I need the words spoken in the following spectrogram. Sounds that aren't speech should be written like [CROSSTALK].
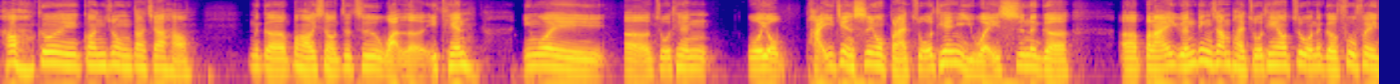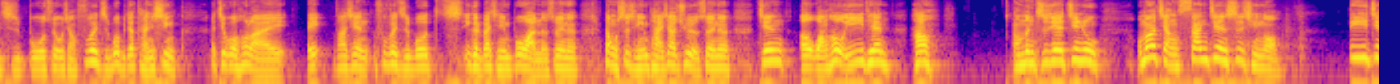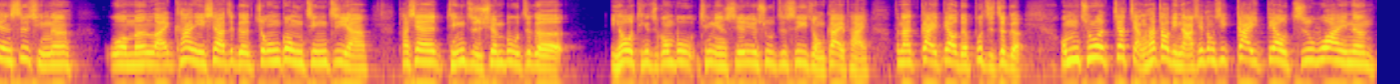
好，各位观众，大家好。那个不好意思哦，这次晚了一天，因为呃，昨天我有排一件事，因为我本来昨天以为是那个呃，本来原定安排昨天要做那个付费直播，所以我想付费直播比较弹性。那结果后来哎，发现付费直播是一个礼拜前已经播完了，所以呢，但我事情已经排下去了，所以呢，今天呃往后移一天。好，我们直接进入，我们要讲三件事情哦。第一件事情呢。我们来看一下这个中共经济啊，它现在停止宣布这个以后停止公布青年失业率数字是一种盖牌，但它盖掉的不止这个。我们除了要讲它到底哪些东西盖掉之外呢，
